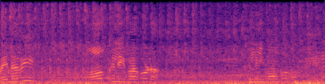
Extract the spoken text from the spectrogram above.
ਬਈ ਨਵੀ ਉਹ ਖਲੀਫਾ ਘੋੜਾ। ਖਲੀਫਾ ਘੋੜਾ।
